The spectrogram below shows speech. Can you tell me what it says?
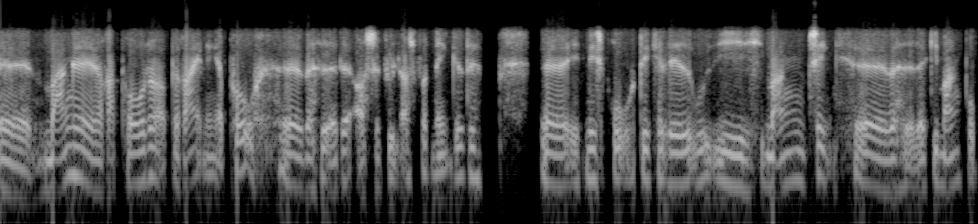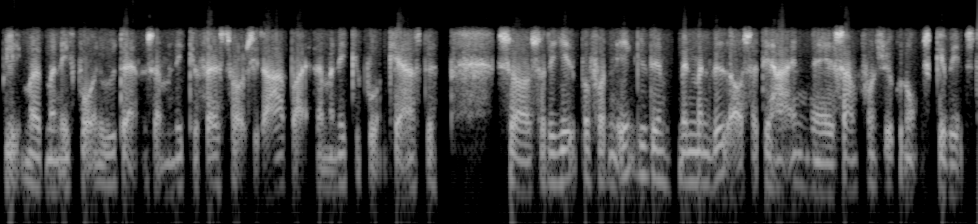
øh, mange rapporter og beregninger på, øh, hvad hedder det, og selvfølgelig også for den enkelte. Øh, et misbrug, det kan lede ud i, mange ting, øh, hvad hedder det, give mange problemer, at man ikke får en uddannelse, at man ikke kan fastholde sit arbejde, at man ikke kan få en kæreste. Så, så det hjælper for den enkelte, men man ved også, at det har en øh, samfundsøkonomisk gevinst.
